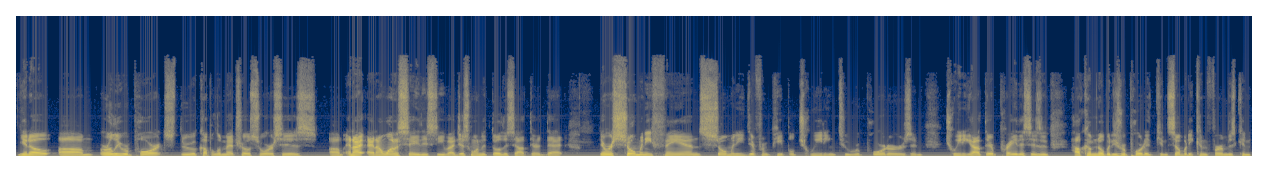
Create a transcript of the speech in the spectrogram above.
you know um, early reports through a couple of metro sources um, and i and i want to say this steve i just want to throw this out there that there were so many fans, so many different people tweeting to reporters and tweeting out there, pray this isn't how come nobody's reported? Can somebody confirm this? Can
